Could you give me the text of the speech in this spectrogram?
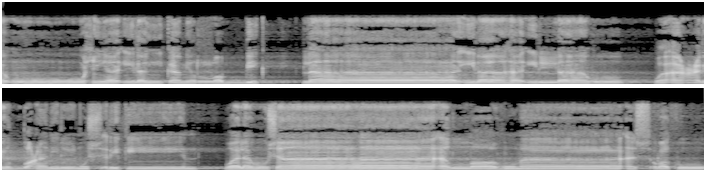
اوحي اليك من ربك لا إله إلا هو وأعرض عن المشركين ولو شاء الله ما أشركوا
